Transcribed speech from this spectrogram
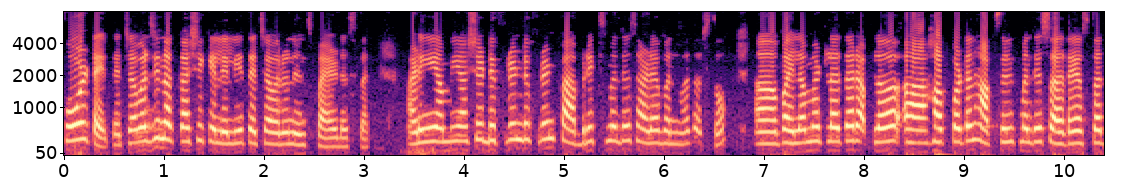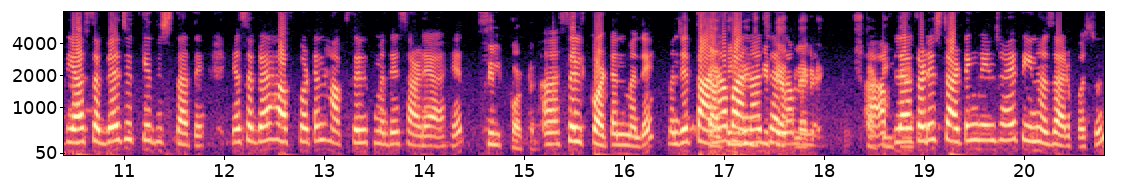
फोर्ट आहे त्याच्यावर जी नकाशी केलेली आहे त्याच्यावरून इन्स्पायर्ड असतात. आणि आम्ही असे डिफरंट डिफरंट फॅब्रिक्समध्ये साड्या बनवत असतो. पहिलं म्हटलं तर आपलं हाफ कॉटन हाफ सिल्कमध्ये साड्या असतात. या सगळ्या जितके दिसतात आहे, या सगळ्या हाफ कॉटन हाफ सिल्कमध्ये साड्या आहेत. सिल्क कॉटन. सिल्क कॉटनमध्ये म्हणजे ताना बाना ज्याला आपल्याकडे? स्टार्टिंग रेंज आहे तीन हजारपासून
